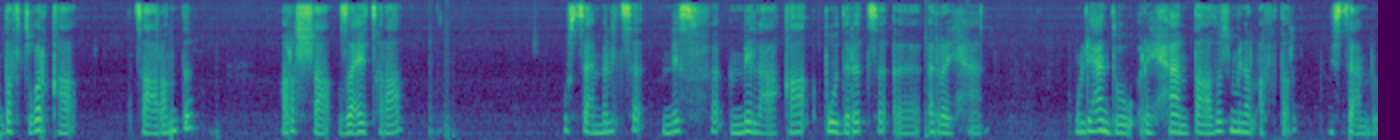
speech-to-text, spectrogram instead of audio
ضفت ورقة تاع رند رشة زعترة. واستعملت نصف ملعقة بودرة آه، الريحان. واللي عنده ريحان طازج من الأفضل يستعملوا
